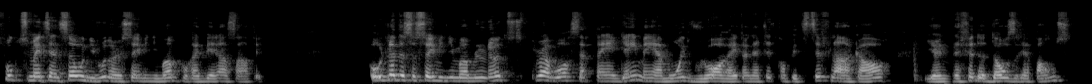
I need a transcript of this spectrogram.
Il faut que tu maintiennes ça au niveau d'un seuil minimum pour être bien en santé. Au-delà de ce seuil minimum-là, tu peux avoir certains gains, mais à moins de vouloir être un athlète compétitif, là encore, il y a un effet de dose-réponse.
